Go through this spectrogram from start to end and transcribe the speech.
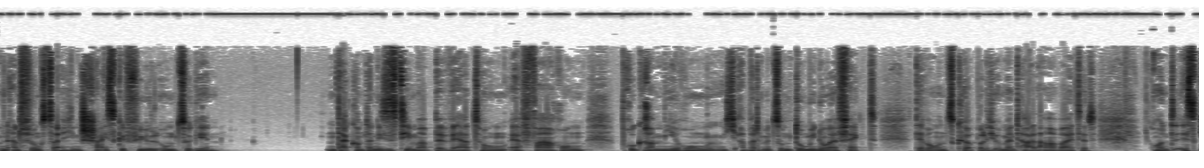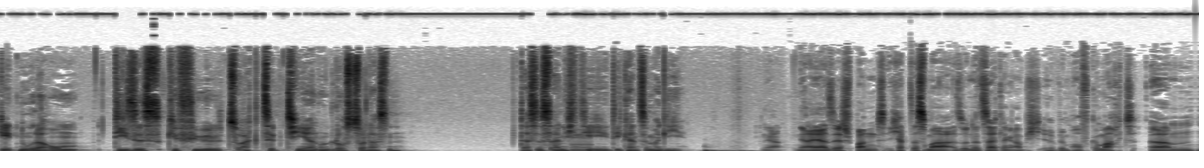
in Anführungszeichen, Scheißgefühl umzugehen. Und da kommt dann dieses Thema Bewertung, Erfahrung, Programmierung. Ich arbeite mit so einem Dominoeffekt, der bei uns körperlich und mental arbeitet. Und es geht nur darum, dieses Gefühl zu akzeptieren und loszulassen. Das ist eigentlich mhm. die, die ganze Magie. Ja, ja, ja, sehr spannend. Ich habe das mal, also eine Zeit lang habe ich äh, Wim Hof gemacht ähm,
